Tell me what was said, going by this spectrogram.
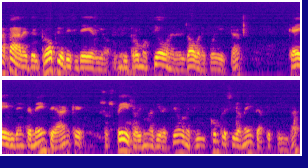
a fare del proprio desiderio di promozione del giovane poeta, che è evidentemente anche sospeso in una direzione più complessivamente affettiva,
